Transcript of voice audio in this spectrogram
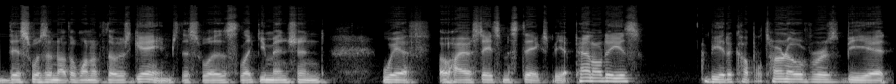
this was another one of those games. This was, like you mentioned, with Ohio State's mistakes, be it penalties, be it a couple turnovers, be it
